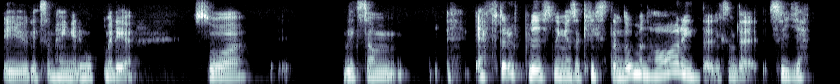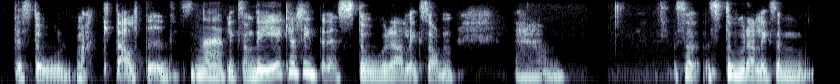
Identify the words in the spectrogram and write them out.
är ju liksom, hänger ihop med det. Så liksom efter upplysningen så kristendomen har inte liksom det, så jättestor makt alltid. Liksom, det är kanske inte den stora liksom, um, så stora liksom,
